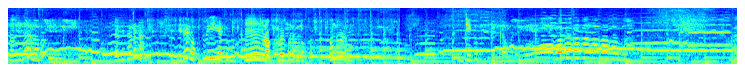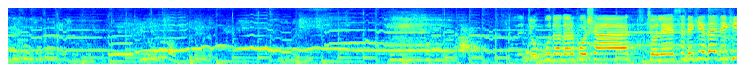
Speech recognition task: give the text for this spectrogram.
জল দিতে হবে বাবু? জল দিতে হবে না? এটা রক্ত বেরিয়ে গেছে। হুম রক্ত বের করে বন্ধ করে দাদার প্রসাদ চলে এসে দেখিয়ে দেয়, দেখি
